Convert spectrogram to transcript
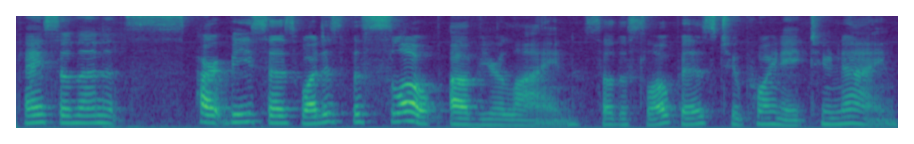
Okay, so then it's part B says what is the slope of your line? So the slope is 2.829.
